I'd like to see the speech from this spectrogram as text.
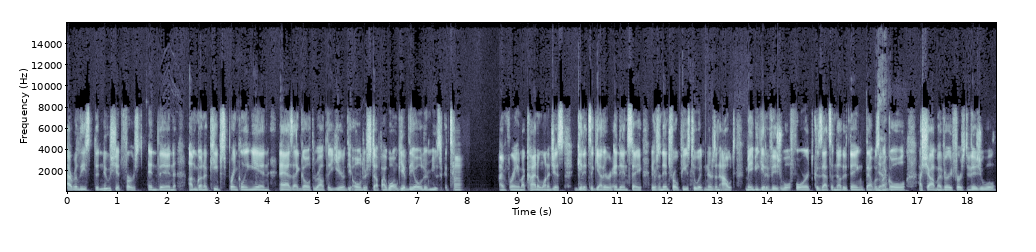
I released the new shit first, and then I'm gonna keep sprinkling in as I go throughout the year the older stuff. I won't give the older music a time time frame. I kind of want to just get it together and then say there's an intro piece to it and there's an out. Maybe get a visual for it because that's another thing. That was Yeah. my goal. I shot my very first visual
